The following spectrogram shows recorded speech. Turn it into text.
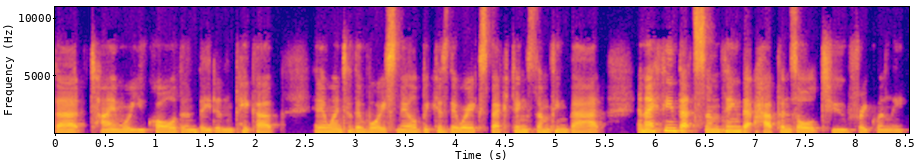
that time where you called and they didn't pick up and it went to the voicemail because they were expecting something bad. And i think that's something that happens all too frequently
